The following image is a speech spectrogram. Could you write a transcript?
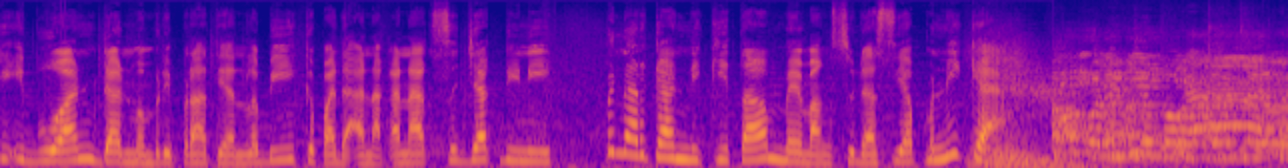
keibuan dan memberi perhatian lebih kepada anak-anak sejak dini, benarkah Nikita memang sudah siap menikah? Halo,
